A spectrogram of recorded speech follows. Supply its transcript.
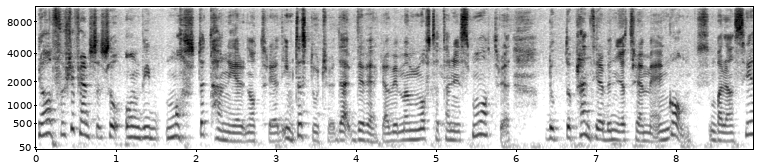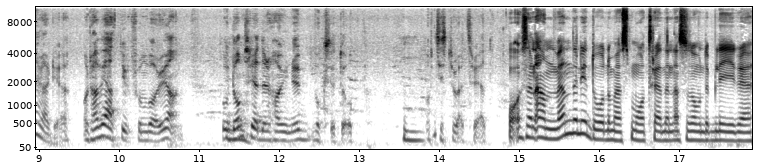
Ja, först och främst så om vi måste ta ner något träd, inte stort träd, det, vägrar vi, men vi måste ta ner små träd, då, då planterar vi nya träd med en gång som balanserar det. Och det har vi alltid gjort från början. Och mm. de träden har ju nu vuxit upp mm. och till stora träd. Och sen använder ni då de här små träden, alltså om det blir eh,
